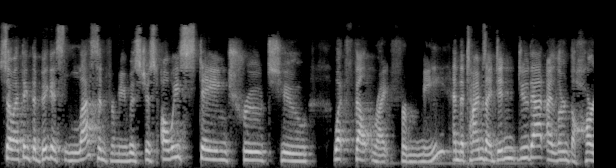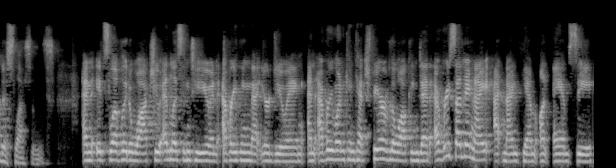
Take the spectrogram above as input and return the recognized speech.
So I think the biggest lesson for me was just always staying true to what felt right for me. And the times I didn't do that, I learned the hardest lessons. And it's lovely to watch you and listen to you and everything that you're doing. And everyone can catch Fear of the Walking Dead every Sunday night at 9 p.m. on AMC.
